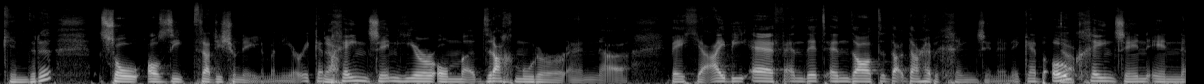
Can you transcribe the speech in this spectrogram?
kinderen zoals die traditionele manier. Ik heb Ja. geen zin hier om draagmoeder en, weet je, IVF en dit en dat. Da- daar heb ik geen zin in. Ik heb ook geen zin in,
